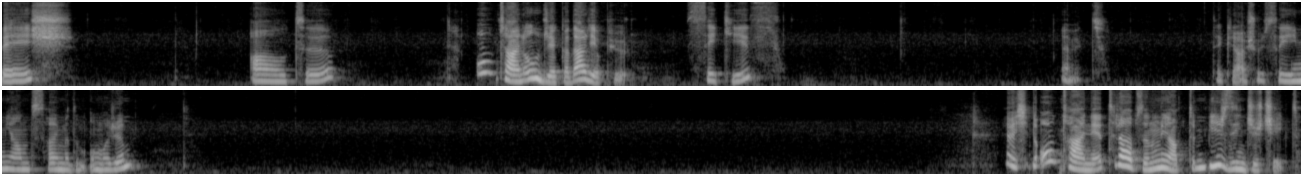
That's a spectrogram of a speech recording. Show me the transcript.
5 6 10 tane oluncaya kadar yapıyorum. 8 Evet. Tekrar şöyle sayayım. Yanlış saymadım umarım. Evet şimdi 10 tane trabzanımı yaptım. Bir zincir çektim.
